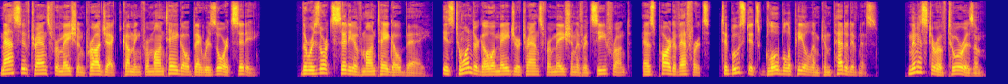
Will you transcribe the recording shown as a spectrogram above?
Massive transformation project coming for Montego Bay Resort City. The resort city of Montego Bay is to undergo a major transformation of its seafront as part of efforts to boost its global appeal and competitiveness. Minister of Tourism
